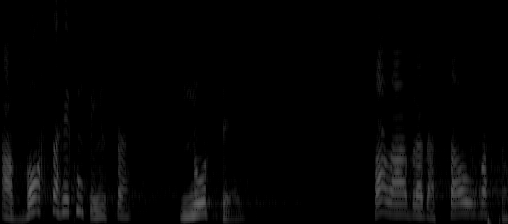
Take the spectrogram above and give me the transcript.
a vossa recompensa nos céus. Palavra da salvação.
